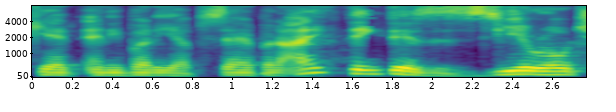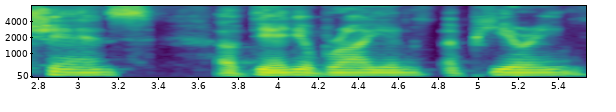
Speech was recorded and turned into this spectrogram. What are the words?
get anybody upset, but I think there's zero chance of Daniel Bryan appearing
